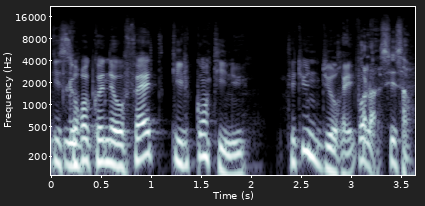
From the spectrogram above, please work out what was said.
qui se reconnaît au fait qu'il continue. C'est une durée. Voilà, c'est ça.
